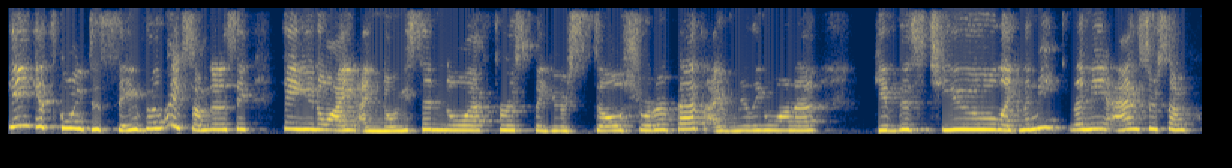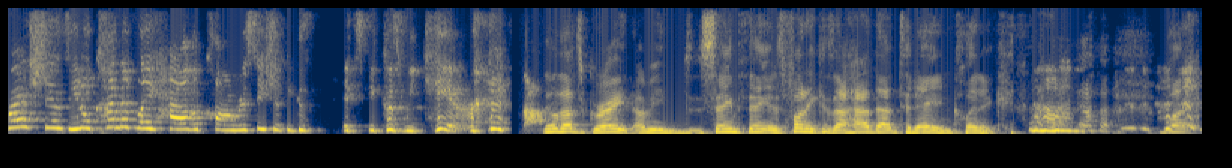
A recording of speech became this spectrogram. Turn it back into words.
think it's going to save their life. So I'm gonna say, hey, you know, I I know you said no at first, but you're still short of breath. I really wanna give this to you like let me let me answer some questions you know kind of like have a conversation because it's because we care. No that's great. I mean same thing. It's funny because i had that today in clinic. But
